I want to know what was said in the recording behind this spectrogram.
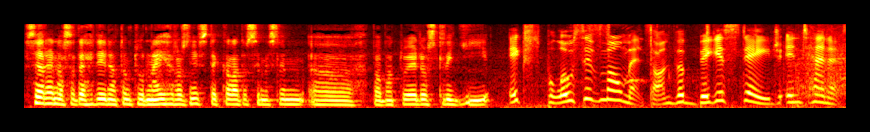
Serena se tehdy na tom turnaji hrozně vstekala, to si myslím uh, pamatuje dost lidí. Explosive moments on the biggest stage in tennis.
